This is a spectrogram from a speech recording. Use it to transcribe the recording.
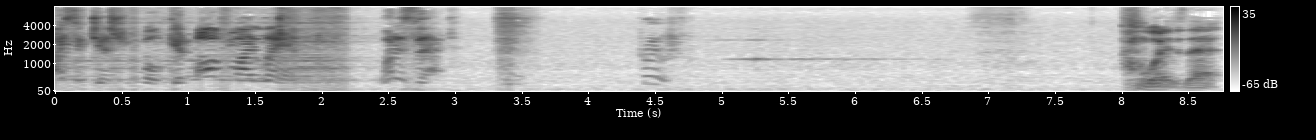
I suggest you both get off my land. What is that? Proof. What is that?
